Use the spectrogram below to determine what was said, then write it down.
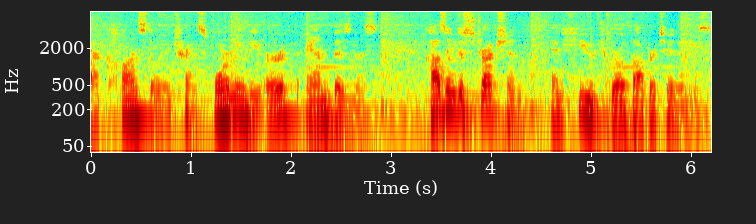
are constantly transforming the earth and business, causing destruction and huge growth opportunities.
